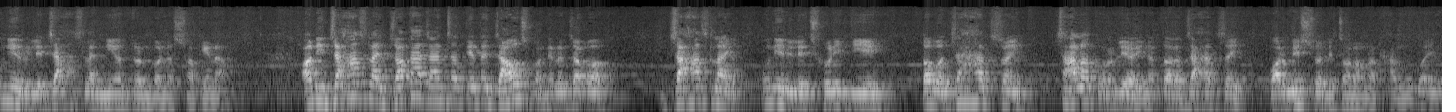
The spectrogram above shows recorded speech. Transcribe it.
उनीहरूले जहाजलाई नियन्त्रण गर्न सकेन। अनि जहाजलाई जता जान्छ त्यतै जाओस् भनेर जब जहाजलाई उनीहरूले छोडिदिए तब जहाज चाहिँ चालकहरूले होइन तर जहाज चाहिँ परमेश्वरले चलाउन थाल्नुभयो।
